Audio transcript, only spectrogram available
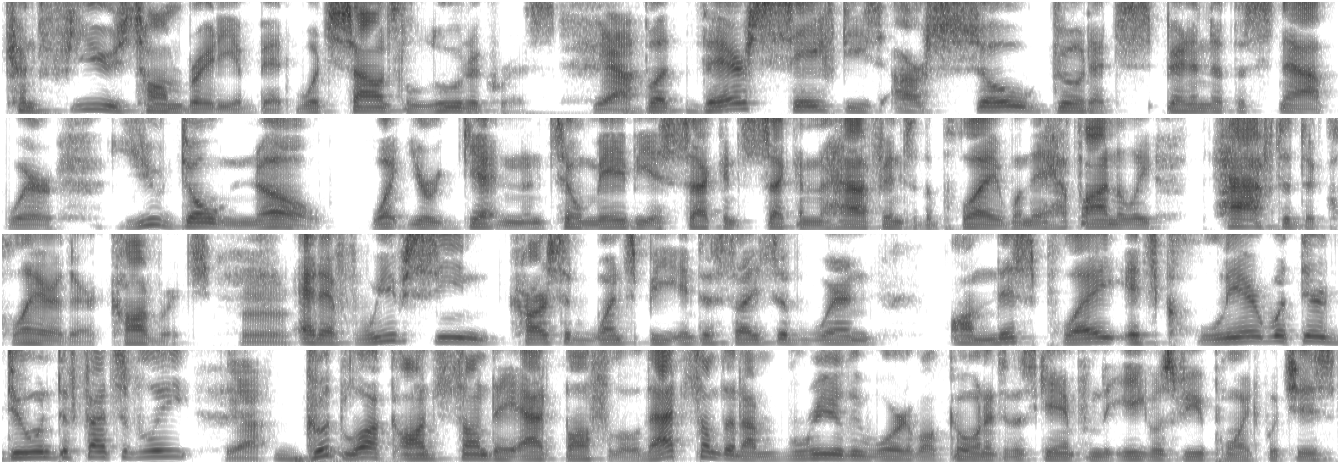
confuse Tom Brady a bit, which sounds ludicrous. Yeah. But their safeties are so good at spinning at the snap where you don't know what you're getting until maybe a second, second and a half into the play when they finally have to declare their coverage. Hmm. And if we've seen Carson Wentz be indecisive when on this play, it's clear what they're doing defensively. Yeah. Good luck on Sunday at Buffalo. That's something I'm really worried about going into this game from the Eagles' viewpoint, which is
